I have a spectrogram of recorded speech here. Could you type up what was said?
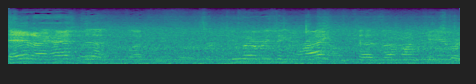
Ed, I had to do everything right because I'm on camera.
